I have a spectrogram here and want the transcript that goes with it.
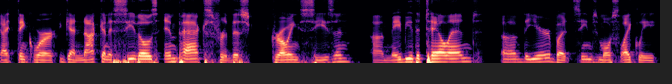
I think we're again not going to see those impacts for this growing season. Uh, maybe the tail end of the year, but it seems most likely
